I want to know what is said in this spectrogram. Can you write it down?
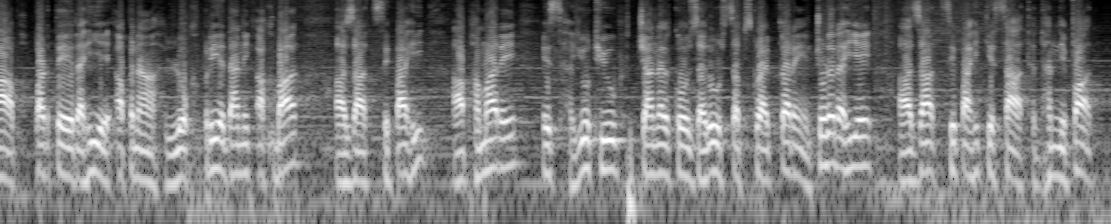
आप पढ़ते रहिए अपना लोकप्रिय दैनिक अखबार, आज़ाद सिपाही। आप हमारे इस YouTube चैनल को ज़रूर सब्सक्राइब करें। जुड़े रहिए आज़ाद सिपाही के साथ। धन्यवाद।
